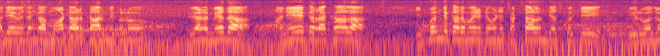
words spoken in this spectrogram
అదేవిధంగా మోటారు కార్మికులు వీళ్ళ మీద అనేక రకాల ఇబ్బందికరమైనటువంటి చట్టాలను తీసుకొచ్చి ఈరోజు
